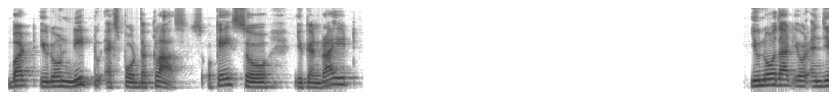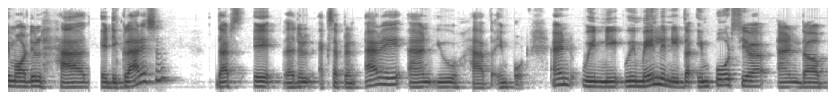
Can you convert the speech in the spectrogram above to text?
But you don't need to export the class. Okay? So you can write you know that your ng module has a declaration that's a that will accept an array and you have the import. And we need we mainly need the imports here and the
